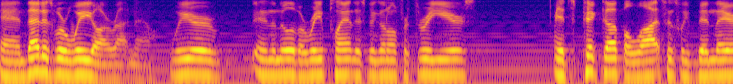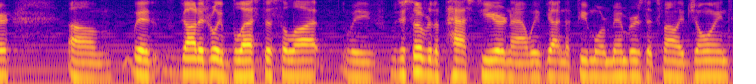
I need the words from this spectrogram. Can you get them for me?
And that is where we are right now. We are in the middle of a replant that's been going on for three years. It's picked up a lot since we've been there. Um, had, God has really blessed us a lot. We've just over the past year now, we've gotten a few more members that's finally joined.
